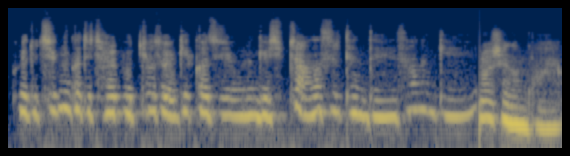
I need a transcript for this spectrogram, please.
그래도 지금까지 잘 버텨서 여기까지 오는 게 쉽지 않았을 텐데 사는 게. 그러시는 거예요.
